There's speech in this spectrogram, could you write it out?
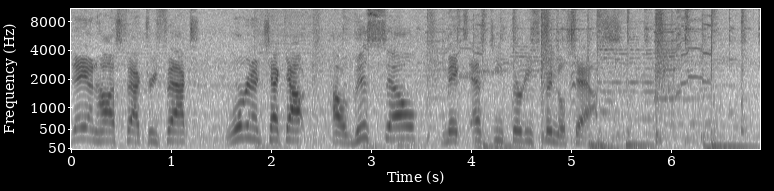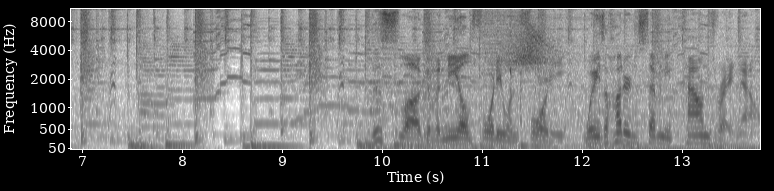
Today on Haas Factory Facts, we're going to check out how this cell makes ST30 spindle shafts. This slug of annealed 4140 weighs 170 pounds right now.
